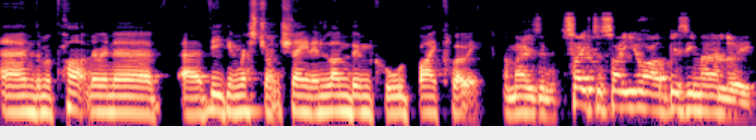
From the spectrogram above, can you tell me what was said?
And I'm a partner in a, a vegan restaurant chain in London called By Chloe. Amazing. Safe to say you are a busy man, Loui.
